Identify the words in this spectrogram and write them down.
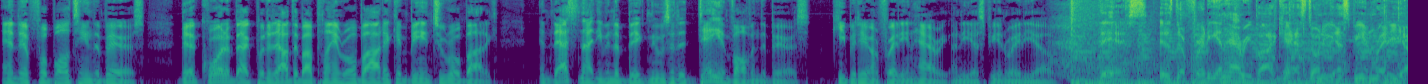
and their football team, the Bears. Their quarterback put it out there by playing robotic and being too robotic. And that's not even the big news of the day involving the Bears. Keep it here on Freddie and Harry on ESPN Radio. This is the Freddie and Harry podcast on ESPN Radio.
